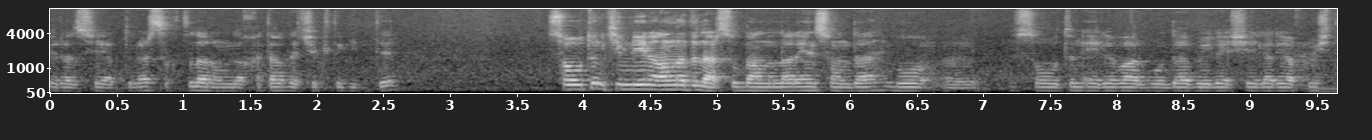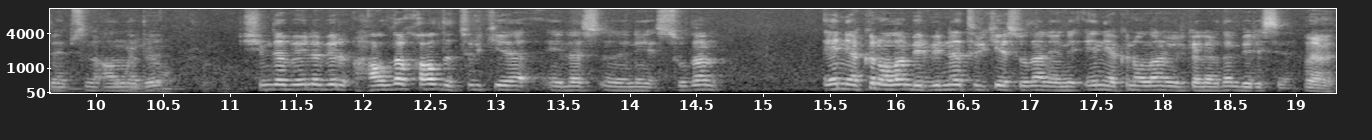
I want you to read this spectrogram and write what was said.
biraz şey yaptılar, sıktılar onu da Katar da çıktı gitti. Soğut'un kimliğini anladılar Sudanlılar en sonda. Bu e, Soğut'un eli var burada böyle şeyler yapmıştı hepsini anladı. Şimdi böyle bir halda kaldı Türkiye ile yani Sudan en yakın olan birbirine Türkiye Sudan yani en yakın olan ülkelerden birisi. Evet.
